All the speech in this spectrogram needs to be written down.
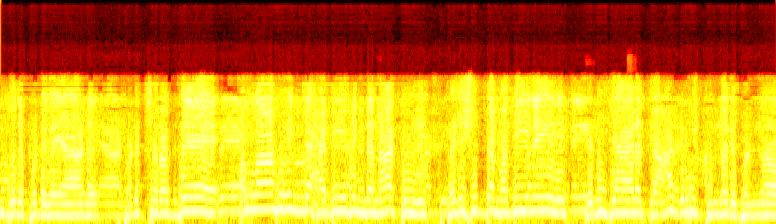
അത്ഭുതപ്പെടുകയാണ്. പഠിച്ച റബ്ബേ അള്ളാഹുവിന്റെ ഹബീബിന്റെ നാട്ടിൽ പരിശുദ്ധ മദീനയിൽ വ്യഭിചാരത്തെ ആഗ്രഹിക്കുന്ന ഒരു പെണ്ണോ?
